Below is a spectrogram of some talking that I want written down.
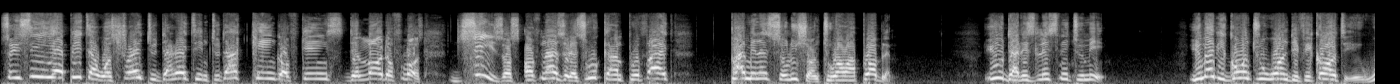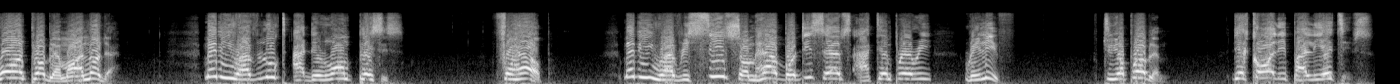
So you see here, Peter was trying to direct him to that King of Kings, the Lord of Lords, Jesus of Nazareth, who can provide permanent solution to our problem. You that is listening to me, you may be going through one difficulty, one problem or another. Maybe you have looked at the wrong places for help. Maybe you have received some help, but these helps are temporary relief to your problem. They call it palliatives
